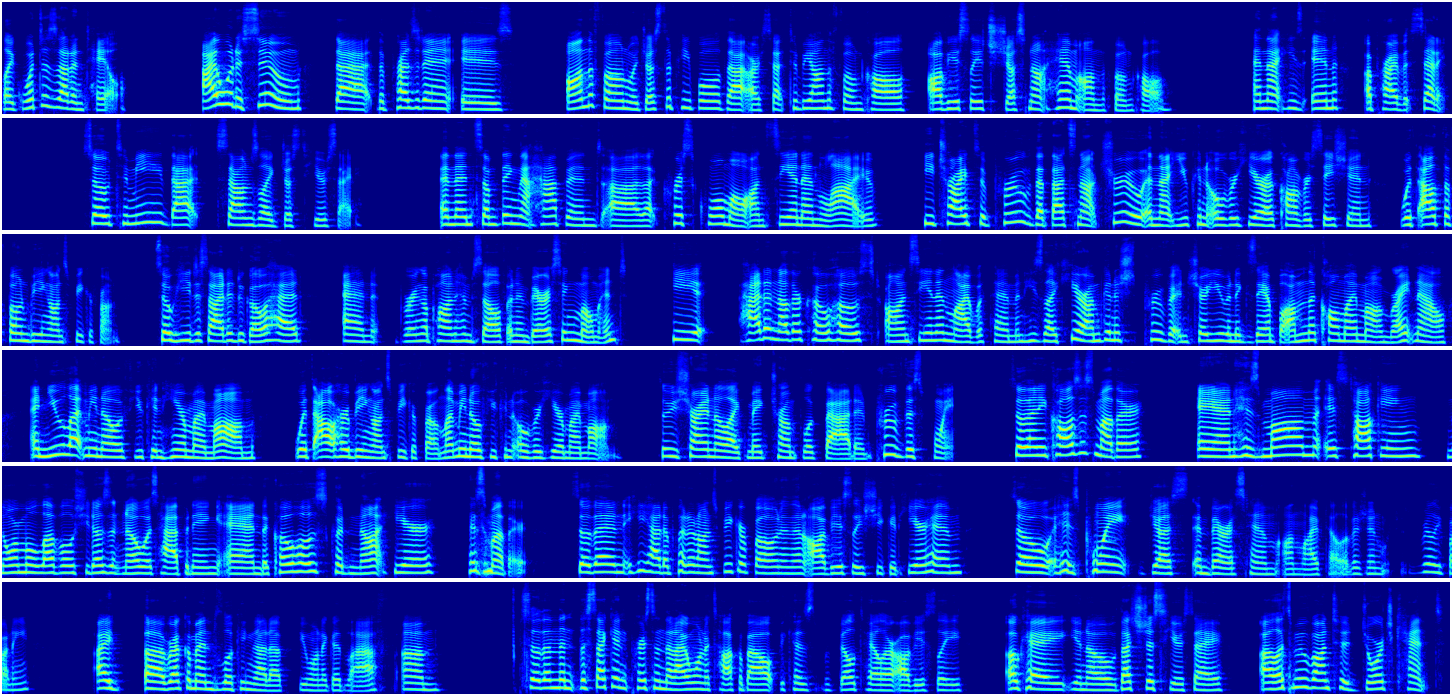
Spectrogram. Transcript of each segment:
Like, what does that entail? I would assume that the president is on the phone with just the people that are set to be on the phone call. Obviously, it's just not him on the phone call, and that he's in a private setting. So, to me, that sounds like just hearsay. And then something that happened uh, that Chris Cuomo on CNN Live, he tried to prove that that's not true and that you can overhear a conversation without the phone being on speakerphone. So he decided to go ahead and bring upon himself an embarrassing moment. He had another co host on CNN Live with him, and he's like, Here, I'm to sh- prove it and show you an example. I'm to call my mom right now, and you let me know if you can hear my mom without her being on speakerphone. Let me know if you can overhear my mom. So he's trying to like make Trump look bad and prove this point. So then he calls his mother and his mom is talking normal level. She doesn't know what's happening and the co-host could not hear his mother. So then he had to put it on speakerphone and then obviously she could hear him. So his point just embarrassed him on live television, which was really funny. I uh, recommend looking that up if you want a good laugh. Um, so then the, the second person that I want to talk about, because with Bill Taylor, obviously, okay, you know, that's just hearsay. Uh, let's move on to George Kent.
